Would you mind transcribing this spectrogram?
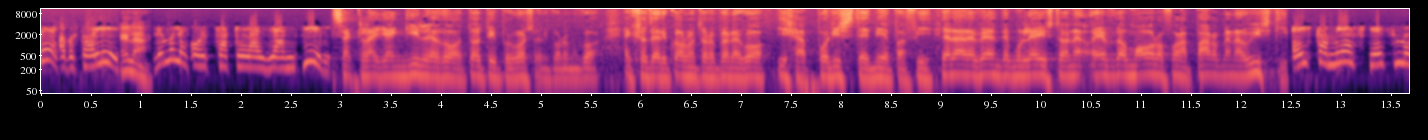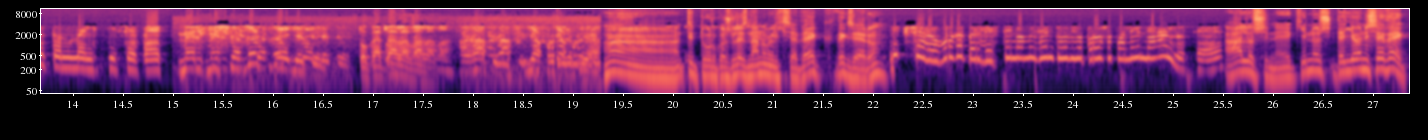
Ναι, Αποστολή. Έλα. Δεν μου λέει ο Τσακλαγιανγκίλ. Τσακλαγιαγγίλ εδώ, τότε υπουργός των Οικονομικών Εξωτερικών με τον οποίο εγώ είχα πολύ στενή επαφή. Δεν αρεβαίνετε, μου λέει, στον 7ο όροφο να πάρουμε ένα ουίσκι. Έχει καμία σχέση με τον Μελχισεδέκ. Μελχισεδέκ λέγεται. Το κατάλαβα. Αγάπη μου, φιλιά Α, τι Τούρκος λες να είναι ο Μελχισεδέκ, δεν ξέρω. Δεν ξέρω, εγώ είχα μπερδευτεί, νόμιζα είναι το ίδιο πρόσωπο, αλλά είναι άλλος, ε. Άλλος είναι, εκείνος τελειώνει σε δεκ.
